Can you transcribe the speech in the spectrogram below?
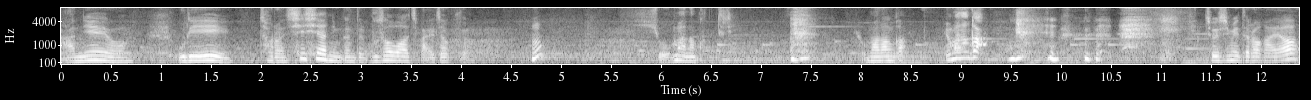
아니에요. 우리 저런 시시한 인간들 무서워하지 말자고요. 응? 요만한 것들이. 요만한가? 요만한가? 조심히 들어가요.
